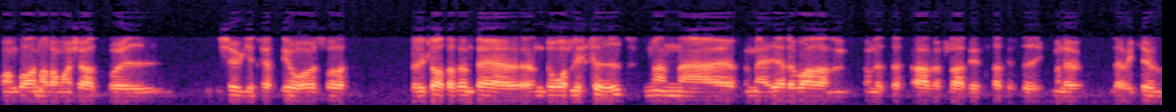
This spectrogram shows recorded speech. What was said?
på en bana de har kört på i 20-30 år så så det är klart att det inte är en dålig tid, men eh, för mig är det bara liksom lite överflödig statistik. Men det, det är väl kul,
